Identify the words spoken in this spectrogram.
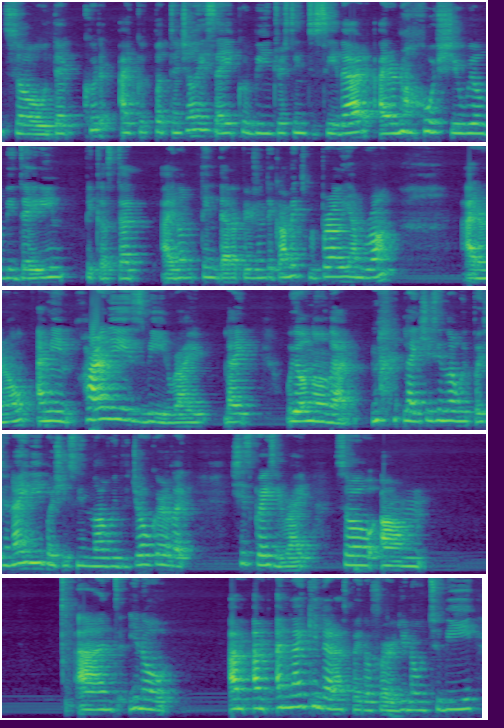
So that could I could potentially say it could be interesting to see that. I don't know who she will be dating because that I don't think that appears in the comics, but probably I'm wrong. I don't know. I mean, Harley is B, right? Like we all know that. like she's in love with Poison Ivy, but she's in love with the Joker. Like she's crazy, right? So um and you know I'm, I'm, I'm liking that aspect of her you know to be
